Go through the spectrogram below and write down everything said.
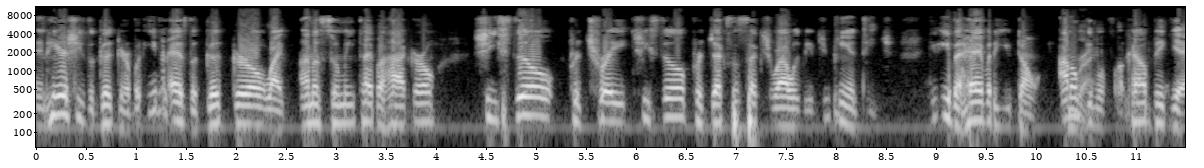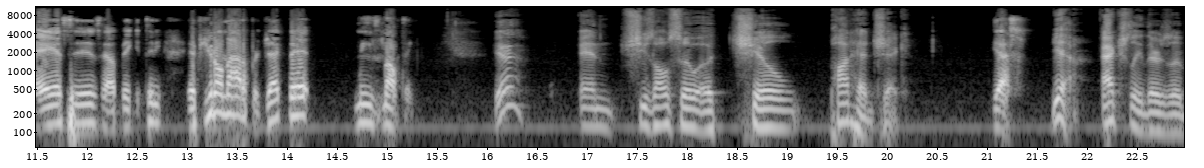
and here she's a good girl, but even as the good girl, like unassuming type of hot girl, she still portray, she still projects a sexuality that you can't teach. You either have it or you don't. I don't Right. give a fuck how big your ass is, how big your titty. If you don't know how to project that, means nothing. Yeah. And she's also a chill pothead chick. Yes. Yeah. Actually, there's a,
